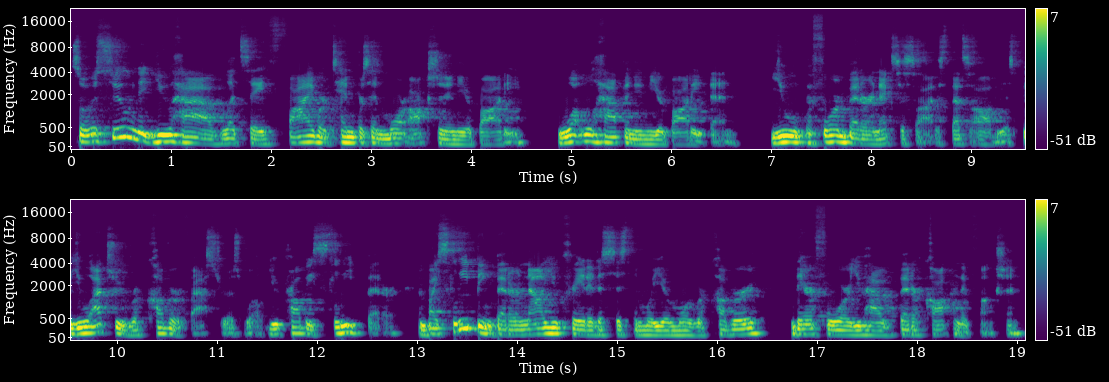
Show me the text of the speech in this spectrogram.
So assume that you have, let's say, five or 10% more oxygen in your body. What will happen in your body then? You will perform better in exercise. That's obvious, but you will actually recover faster as well. You probably sleep better. And by sleeping better, now you created a system where you're more recovered. Therefore, you have better cognitive function.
